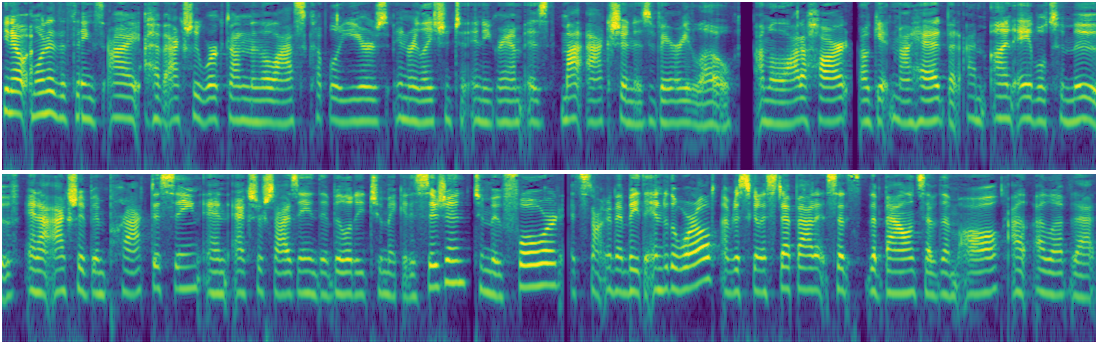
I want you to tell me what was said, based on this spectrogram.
You know, one of the things I have actually worked on in the last couple of years in relation to Enneagram is my action is very low. I'm a lot of heart. I'll get in my head, but I'm unable to move. And I actually have been practicing and exercising the ability to make a decision, to move forward. It's not going to be the end of the world. I'm just going to step out. It sets the balance of them all. I, I love that.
